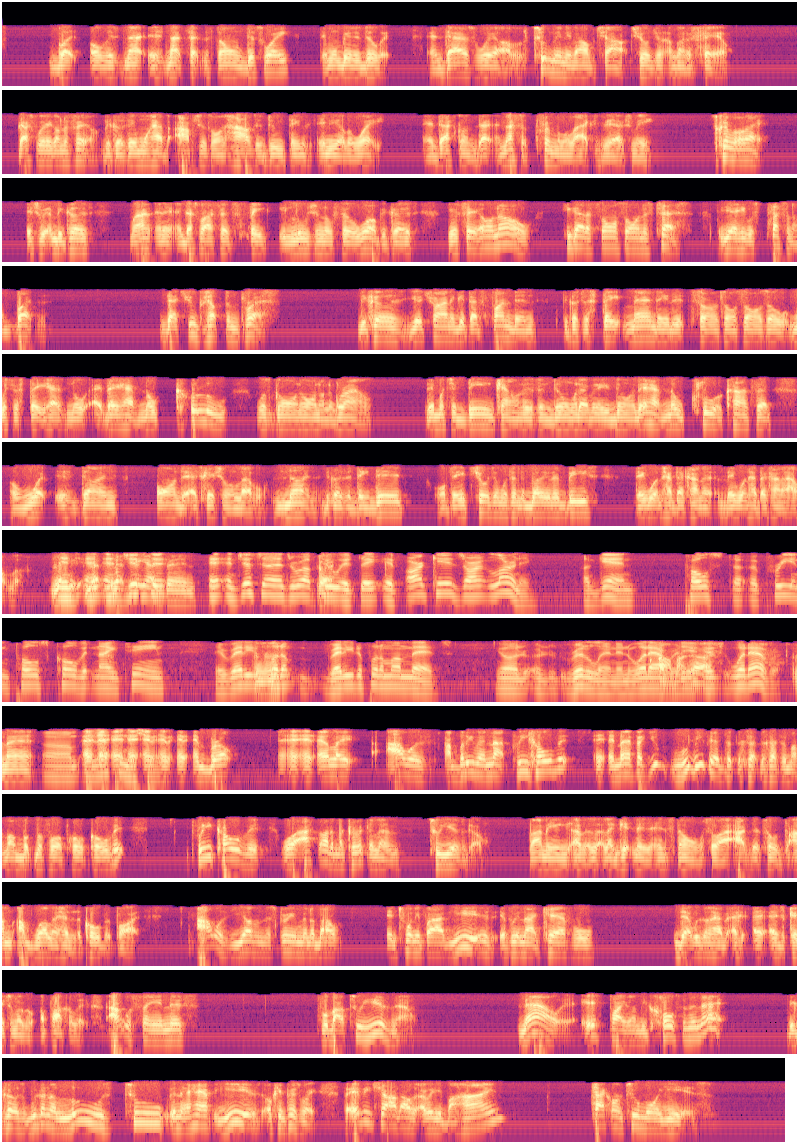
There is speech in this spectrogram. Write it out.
But oh, it's not it's not set in stone this way. They won't be able to do it, and that's where too many of our child children are going to fail that's where they're going to fail because they won't have options on how to do things any other way, and that's going that and that's a criminal act if you ask me. It's a criminal act. It's because I, and, and that's why I said fake illusional filled world because you'll say, oh no, he got a so and so on his test, but yeah, he was pressing a button that you helped him press because you're trying to get that funding because the state mandated so and so and so and so, which the state has no, they have no clue what's going on on the ground. They're a bunch of bean counters and doing whatever they're doing. They have no clue or concept of what is done on the educational level. None. Because if they did, or if their children was in the belly of the beast, they wouldn't have that kind of they wouldn't have that kind of outlook. Let and me- and, let- and let just to, been- and, and just to interrupt too, if they if our kids aren't learning, again, post uh, uh, pre and post COVID nineteen, they're ready to Mhm. put them ready to put them on meds, you know, uh, Ritalin and whatever, Oh, my It- it- whatever. man. Um, and that's an and, and, and, and bro, in LA, I was, I believe it or not, pre-COVID. And, and matter of fact, you we said discussing about my book before COVID. Pre-COVID, well, I started my curriculum two years ago. I mean, I, like getting it in stone. So I, I so I'm I'm well ahead of the COVID part. I was yelling and screaming about in 25 years if we're not careful that we're going to have an educational apocalypse. I was saying this for about two years now. Now it's probably going to be closer than that because we're going to lose two and a half years. Okay, this way: for every child I was already behind, tack on two more years.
